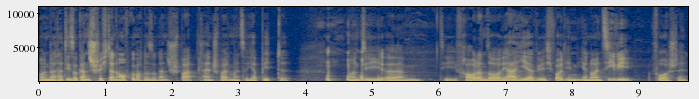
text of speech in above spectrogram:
und dann hat die so ganz schüchtern aufgemacht und so ganz spa kleinen Spalt und meinte so, ja bitte. und die, ähm, die Frau dann so, ja hier, ich wollte Ihnen Ihren neuen Zivi vorstellen?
